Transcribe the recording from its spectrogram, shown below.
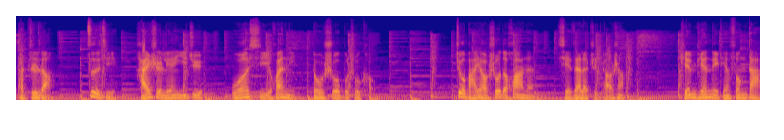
她知道，自己还是连一句“我喜欢你”都说不出口，就把要说的话呢。写在了纸条上，偏偏那天风大，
